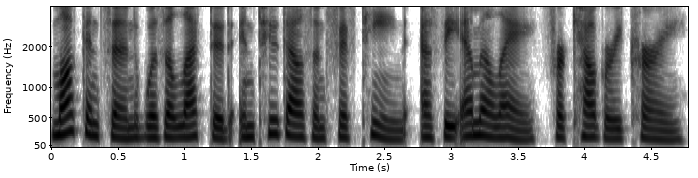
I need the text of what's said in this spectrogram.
Malkinson was elected in 2015 as the MLA for Calgary Currie.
